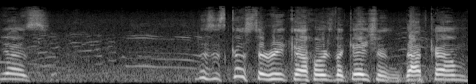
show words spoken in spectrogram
Yes. This is Costa Rica horsevacation.com.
